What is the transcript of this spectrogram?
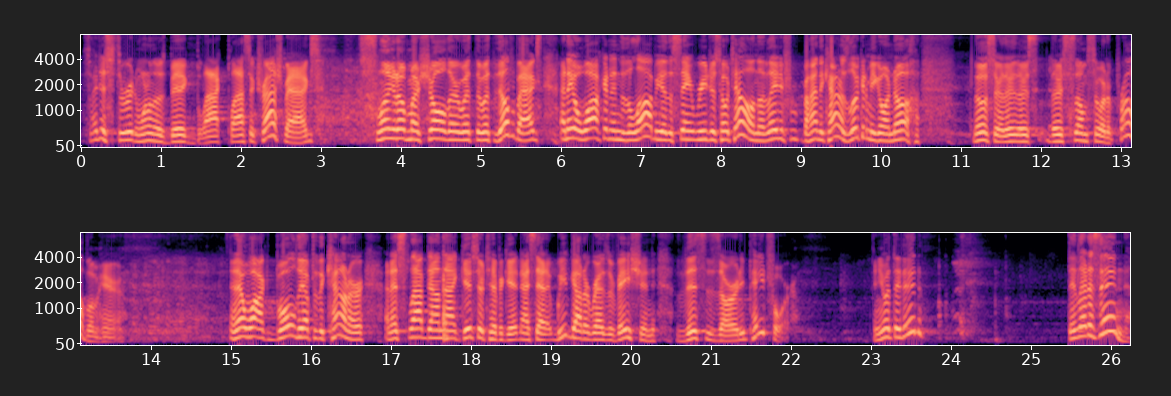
So I just threw it in one of those big black plastic trash bags, slung it over my shoulder with the, with the duffel bags, and I go walking into the lobby of the St. Regis Hotel, and the lady from behind the counter is looking at me going, no, no, sir, there, there's, there's some sort of problem here. And I walked boldly up to the counter and I slapped down that gift certificate and I said, We've got a reservation. This is already paid for. And you know what they did? They let us in.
